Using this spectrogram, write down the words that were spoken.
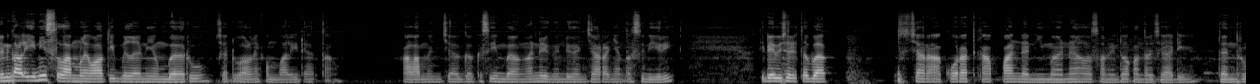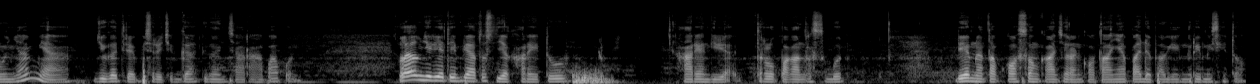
Dan kali ini setelah melewati milenium baru, jadwalnya kembali datang. Alam menjaga keseimbangan dengan dengan caranya tersendiri. Tidak bisa ditebak secara akurat kapan dan di mana letusan itu akan terjadi dan runyamnya juga tidak bisa dicegah dengan cara apa pun. Lalu menjadi yatim piatu sejak hari itu, hari yang tidak terlupakan tersebut, dia menatap kosong kehancuran kotanya pada pagi yang gerimis itu.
